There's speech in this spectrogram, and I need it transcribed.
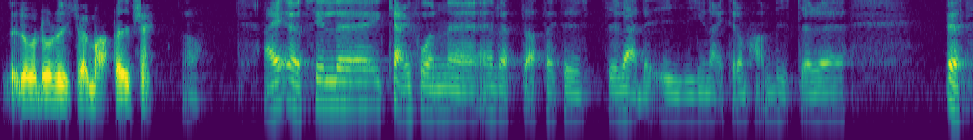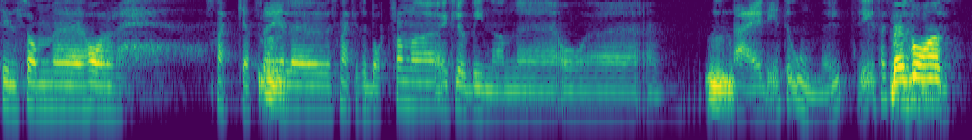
då, då ryker väl Mata i och för sig. Ja. Nej, Özil eh, kan ju få en, eh, en rätt attraktivt värde i United om han byter. eh, Özil som har snackat sig, Mm. eller snackat sig bort från klubb innan och Mm. nej, det är inte omöjligt. Det är faktiskt Men inte omöjligt. hans,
